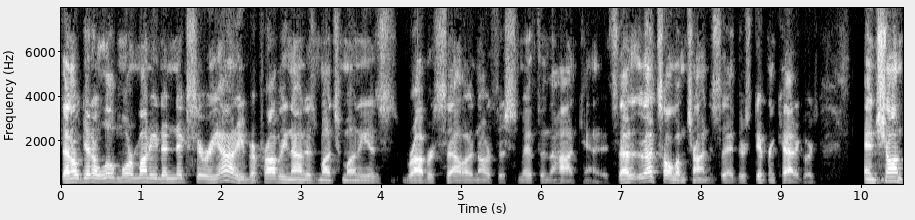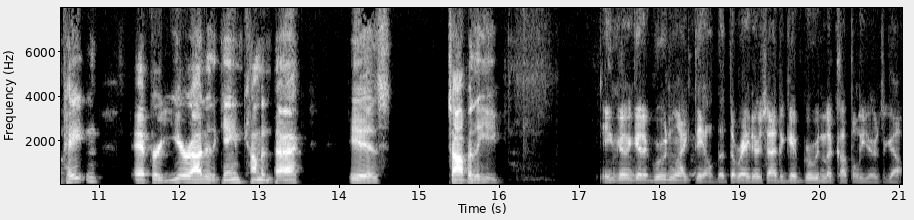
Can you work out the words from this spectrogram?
Then I'll get a little more money than Nick Sirianni, but probably not as much money as Robert Saleh and Arthur Smith and the hot candidates. That, that's all I'm trying to say. There's different categories. And Sean Payton, after a year out of the game, coming back, is top of the heap. He's going to get a Gruden like deal that the Raiders had to give Gruden a couple of years ago.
